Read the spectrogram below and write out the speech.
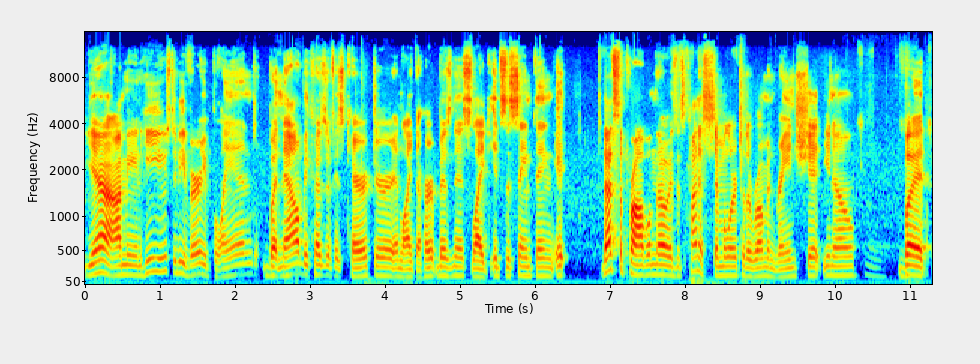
Yeah, I mean, he used to be very bland, but now because of his character and like the hurt business, like it's the same thing. It that's the problem though, is it's kind of similar to the Roman Reigns shit, you know. But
